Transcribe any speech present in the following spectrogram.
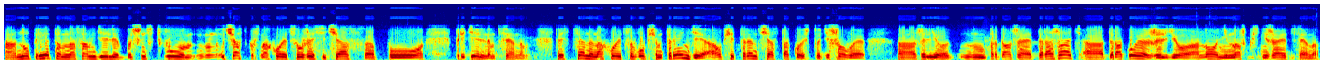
А, но при этом, на самом деле, большинство участков находится уже сейчас а, по предельным ценам. То есть цены находятся в общем тренде, а общий тренд сейчас такой, что дешевое а, жилье продолжает дорожать, а дорогое жилье, оно немножко снижает цену.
